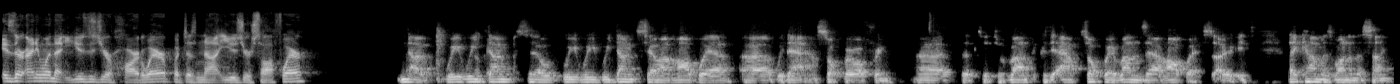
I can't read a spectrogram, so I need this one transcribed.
is there anyone that uses your hardware but does not use your software? No, we, we okay. don't sell we, we, we don't sell our hardware uh, without our software offering uh, to, to run because our software runs our hardware. So it they come as one and the same.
